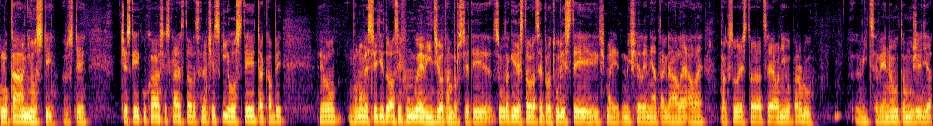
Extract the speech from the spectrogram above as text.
lokální hosti, prostě český kuchař, česká restaurace na český hosty, tak aby Jo, ono ve světě to asi funguje víc, že jo, tam prostě ty, jsou taky restaurace pro turisty, když mají Micheliny a tak dále, ale pak jsou restaurace a oni opravdu více věnují tomu, že děl,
